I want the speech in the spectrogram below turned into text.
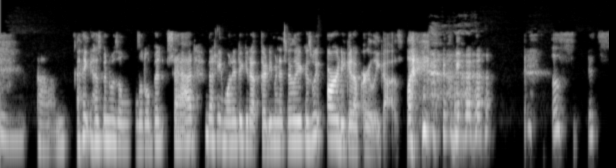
Mm-hmm. Um, I think husband was a little bit sad that he wanted to get up 30 minutes earlier because we already get up early, guys. Like it's, it's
